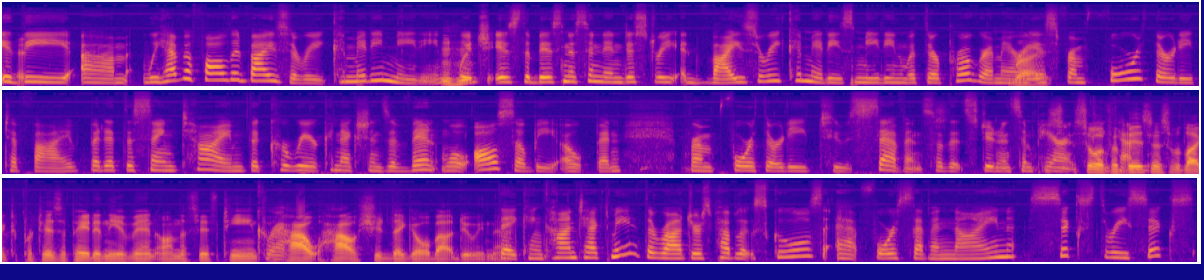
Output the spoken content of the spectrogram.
The um, we have a fall advisory committee meeting, Mm-hmm. which is the business and industry advisory committees meeting with their program areas Right. from 4:30 to 5. But at the same time, the Career Connections event will also be open from 4:30 to 7, so that students and parents. So if a come. business would like to participate in the event on the fifteenth, Correct. how how should they go about doing that? They can contact me at the Rogers Public Schools at 479 636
